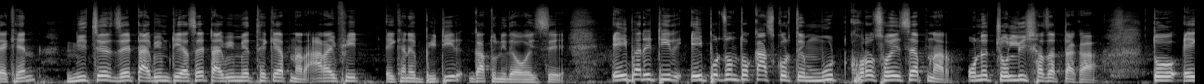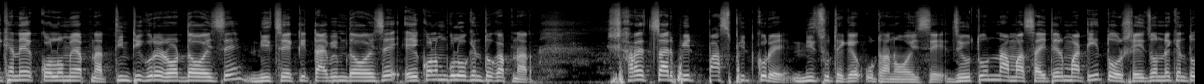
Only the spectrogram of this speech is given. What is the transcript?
দেখেন, নিচের যে টাইবিমটি আছে টাইবিমের থেকে আপনার আড়াই ফিট এইখানে ভিটির গাঁথুনি দেওয়া হয়েছে। এই বাড়িটির এই পর্যন্ত কাজ করতে মোট খরচ হয়েছে আপনার উনচল্লিশ হাজার টাকা। তো এইখানে কলমে আপনার তিনটি করে রড দেওয়া হয়েছে, নিচে একটি টাইবিম দেওয়া হয়েছে। এই কলমগুলো কিন্তু আপনার সাড়ে চার ফিট, পাঁচ ফিট করে নিচু থেকে উঠানো হয়েছে। যেহেতু নামা সাইটের মাটি, তো সেই জন্য কিন্তু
